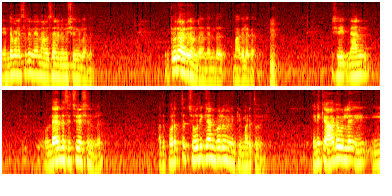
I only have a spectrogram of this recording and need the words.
എന്റെ മനസ്സിൽ ഞാൻ അവസാന നിമിഷങ്ങളാണ്. എനിക്കൊരു ആഗ്രഹം ഉണ്ടായിരുന്നു എന്റെ മകളെ കാരണം. പക്ഷേ ഞാൻ ഉണ്ടായിരുന്ന സിറ്റുവേഷനിൽ അത് പുറത്ത് ചോദിക്കാൻ പോലും എനിക്ക് മടുത്തുപോയി എനിക്ക് ആകെയുള്ള ഈ ഈ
